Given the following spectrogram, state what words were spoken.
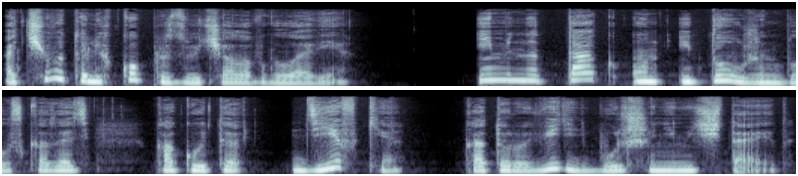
отчего-то легко прозвучала в голове. Именно так он и должен был сказать какой-то девке, которую видеть больше не мечтает.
